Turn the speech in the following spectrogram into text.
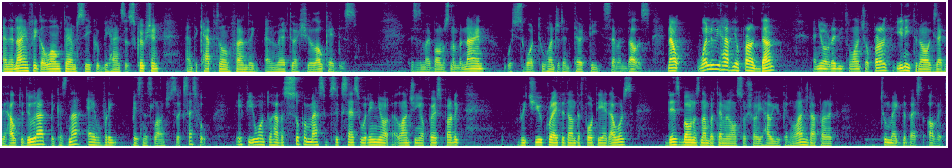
and the nine figure long term secret behind subscription and the capital and funding and where to actually locate this this is my bonus number nine which is worth $237. Now, when you have your product done and you're ready to launch your product, you need to know exactly how to do that because not every business launch is successful. If you want to have a super massive success within your launching your first product, which you created under 48 hours, this bonus number 10 will also show you how you can launch that product to make the best of it.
